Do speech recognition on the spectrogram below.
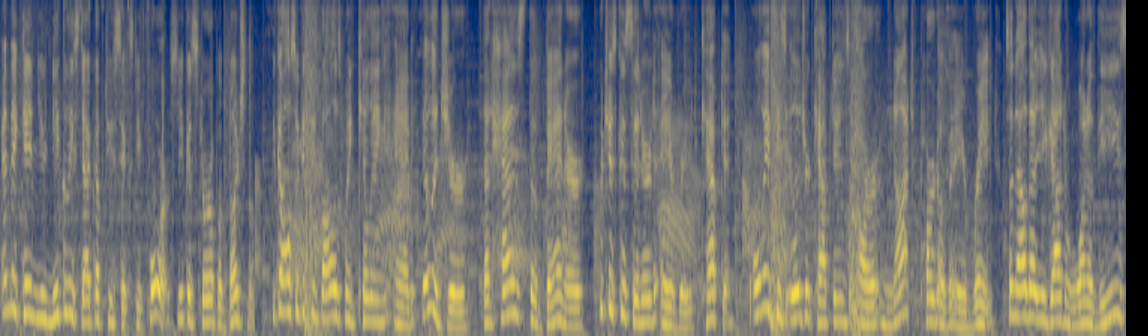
And they can uniquely stack up to 64, so you can store up a bunch of them. You can also get these bottles when killing an Illager that has the banner which is considered a raid captain. Only if these Illager captains are not part of a raid. So now that you got one of these,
